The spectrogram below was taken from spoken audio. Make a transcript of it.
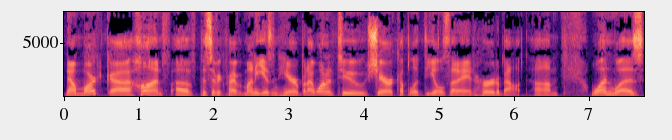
now Mark uh, Hanf of Pacific Private Money isn't here, but I wanted to share a couple of deals that I had heard about. Um, one was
